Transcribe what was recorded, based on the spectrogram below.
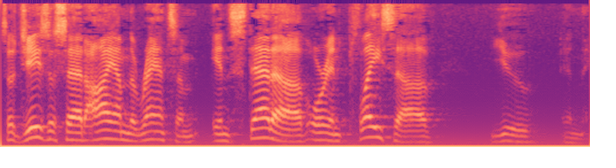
So Jesus said, I am the ransom instead of or in place of you and me.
